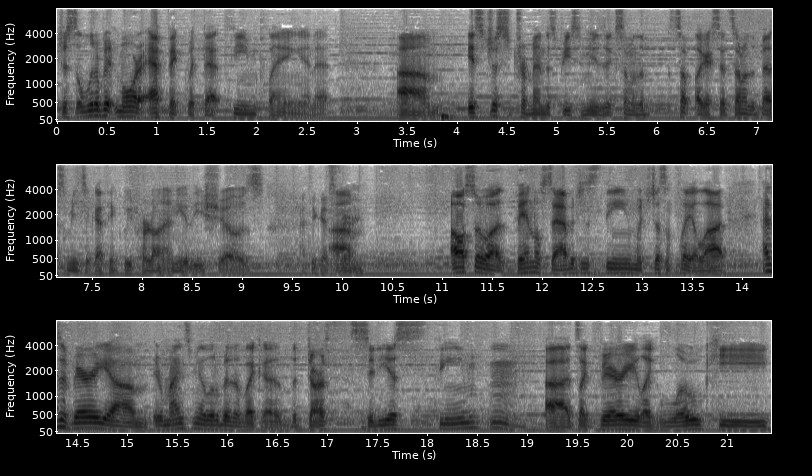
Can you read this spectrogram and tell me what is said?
just a little bit more epic with that theme playing in it. Um, it's just a tremendous piece of music. Some of the, some, like I said, some of the best music I think we've heard on any of these shows. I think that's Um, fair. Also, uh, Vandal Savage's theme, which doesn't play a lot, has a very. Um, it reminds me a little bit of like a the Darth Sidious theme. Uh, it's like very like low key,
